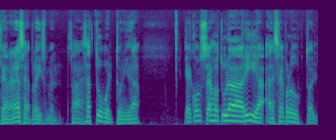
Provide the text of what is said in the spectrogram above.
tener ese placement. O sea, esa es tu oportunidad. ¿Qué consejo tú le darías a ese productor?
